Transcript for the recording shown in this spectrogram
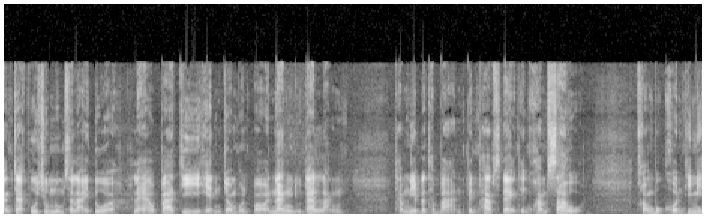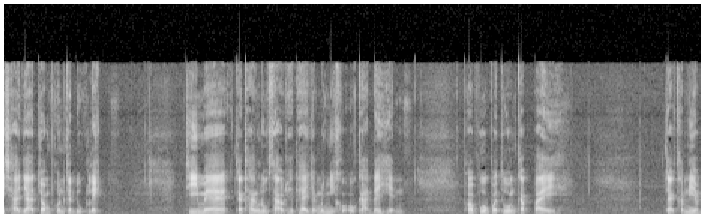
ลังจากผู้ชุมนุมสลายตัวแล้วป้าจีเห็นจอมพลปอนั่งอยู่ด้านหลังทำเนียบรัฐบาลเป็นภาพแสดงถึงความเศร้า ของบุคคลที่มีฉายาจอมพลกระดูกเหล็ก ที่แม้กระทั่งลูกสาวแท้ๆยังไม่มีโอกาสได้เห็น พอพวกประท้วงกลับไป จากทำเนียบ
